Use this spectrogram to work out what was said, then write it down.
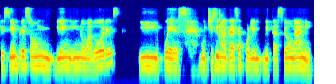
que siempre son bien innovadores. Y pues muchísimas gracias por la invitación, Ani.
